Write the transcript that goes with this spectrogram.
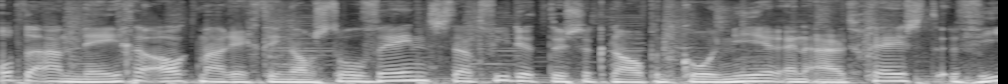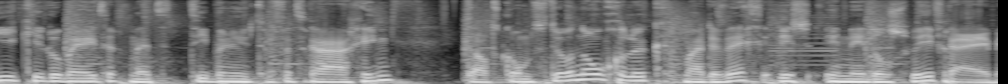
Op de A9 Alkmaar richting Amstelveen staat vierde tussen knooppunt Kooimeer en Uitgeest... 4 kilometer met 10 minuten vertraging. Dat komt door een ongeluk, maar de weg is inmiddels weer vrij.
